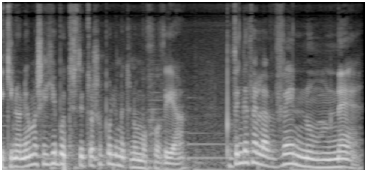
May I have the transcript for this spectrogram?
η κοινωνία μας έχει εμποτιστεί τόσο πολύ με την ομοφοβία που δεν καταλαβαίνουμε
